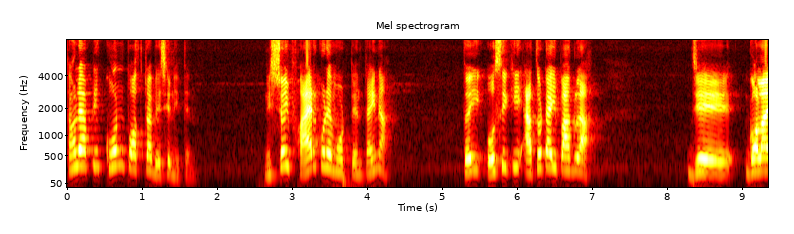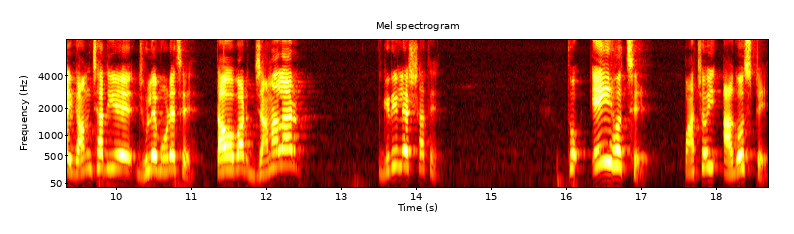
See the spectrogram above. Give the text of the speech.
তাহলে আপনি কোন পথটা বেছে নিতেন? নিশ্চয়ই ফায়ার করে মরতেন, তাই না? তো এই ওসি কি এতটাই পাগলা যে গলায় গামছা দিয়ে ঝুলে মরেছে? তাও আবার জানালার গ্রিলের সাথে? তো এই হচ্ছে পাঁচই আগস্টে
